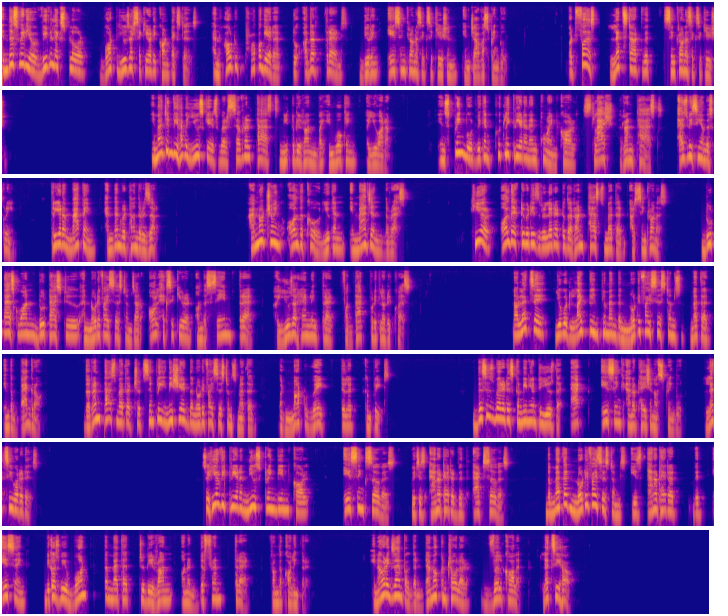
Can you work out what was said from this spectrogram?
In this video, we will explore what user security context is and how to propagate it to other threads during asynchronous execution in Java Spring Boot. But first, let's start with synchronous execution. Imagine we have a use case where several tasks need to be run by invoking a URL. In Spring Boot, we can quickly create an endpoint called slash run tasks, as we see on the screen, create a mapping, and then return the result. I'm not showing all the code, you can imagine the rest. Here, all the activities related to the run tasks method are synchronous. Do task 1, do task 2, and notify systems are all executed on the same thread, a user handling thread for that particular request. Now let's say you would like to implement the notify systems method in the background. The run task method should simply initiate the notify systems method, but not wait till it completes. This is where it is convenient to use the at async annotation of Spring Boot. Let's see what it is. So here we create a new Spring Bean called async service, which is annotated with at service. The method notify systems is annotated with async because we want the method to be run on a different thread from the calling thread. In our example, the demo controller will call it. Let's see how.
